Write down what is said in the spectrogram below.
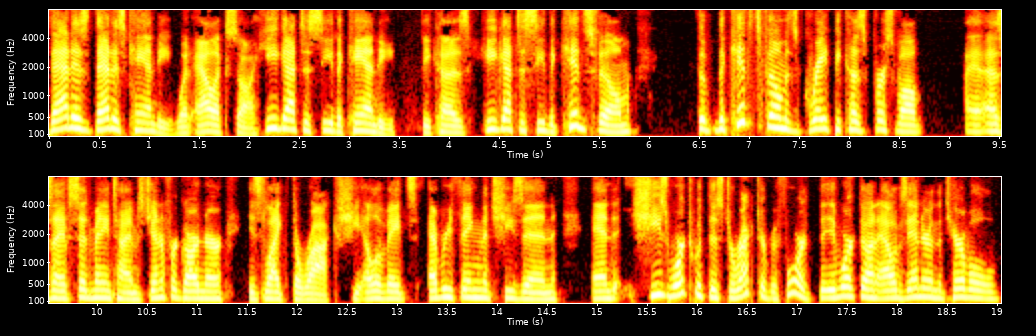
that is that is candy. What Alex saw, he got to see the candy because he got to see the kids film. the The kids film is great because first of all, as I have said many times, Jennifer Gardner is like The Rock. She elevates everything that she's in, and she's worked with this director before. They worked on Alexander and the Terrible,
